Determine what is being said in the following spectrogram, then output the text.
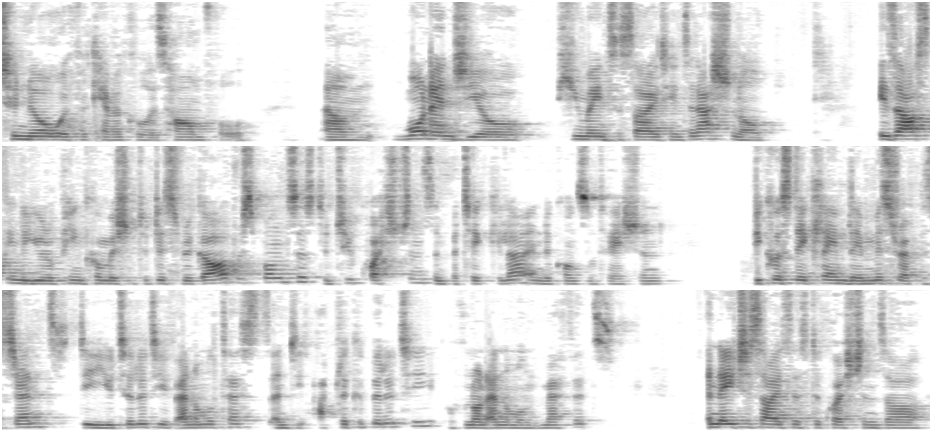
to know if a chemical is harmful. Um, one NGO, Humane Society International, is asking the European Commission to disregard responses to two questions in particular in the consultation because they claim they misrepresent the utility of animal tests and the applicability of non animal methods. Says the questions are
